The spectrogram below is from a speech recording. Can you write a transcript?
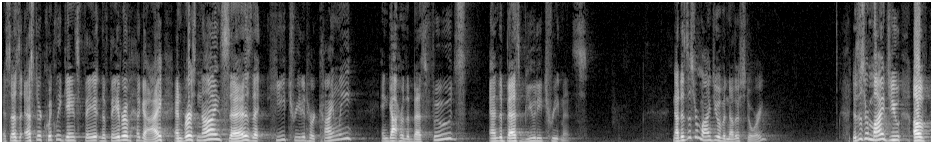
It says that Esther quickly gains fa- the favor of Haggai, and verse 9 says that he treated her kindly and got her the best foods and the best beauty treatments. Now, does this remind you of another story? Does this remind you of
